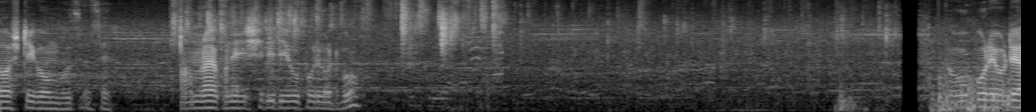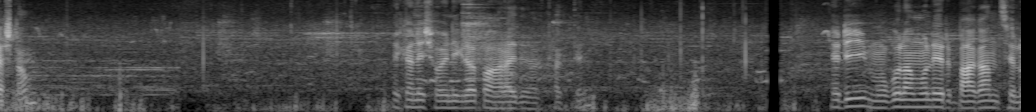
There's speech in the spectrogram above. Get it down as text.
দশটি গম্বুজ আছে। আমরা এখন এই সিঁড়ি দিয়ে উপরে উঠব। তো উপরে উঠে আসলাম। এখানে সৈনিকরা পাহারায় থাকতেন। এটি মোগল আমলের বাগান ছিল।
